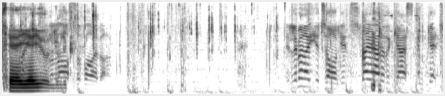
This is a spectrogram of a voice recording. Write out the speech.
TY'yi öldürdük. Targets, stay out of the gas, and get to.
